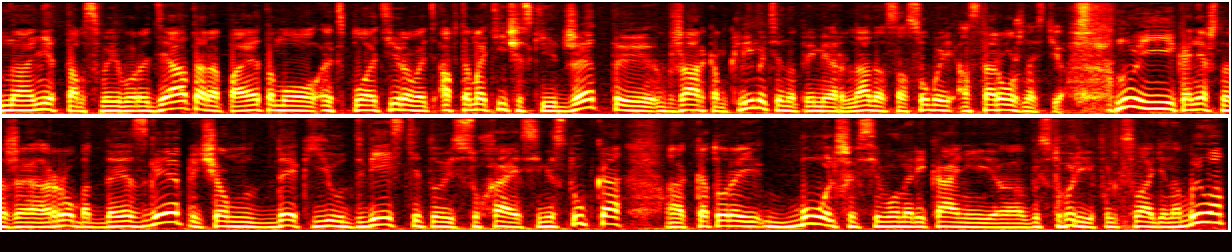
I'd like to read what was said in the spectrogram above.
Нет там своего радиатора, поэтому эксплуатировать автоматические джеты в жарком климате, например, надо с особой осторожностью. Ну и, конечно же, робот DSG, причем DQ200, то есть сухая семиступка, а, которой больше всего нареканий а, в истории Volkswagen было.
